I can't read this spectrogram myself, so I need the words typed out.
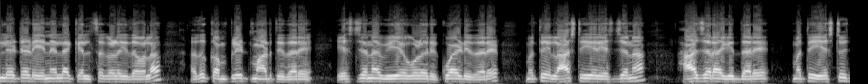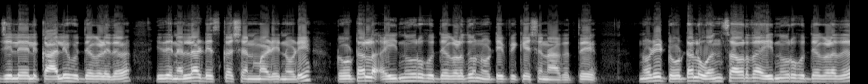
ರಿಲೇಟೆಡ್ ಏನೆಲ್ಲ ಕೆಲಸಗಳು ಇದಾವಲ್ಲ, ಅದು ಕಂಪ್ಲೀಟ್ ಮಾಡ್ತಿದ್ದಾರೆ. ಎಷ್ಟು ಜನ ವಿ ಎಗಳು ರಿಕ್ವೈರ್ಡ್ ಇದ್ದಾರೆ, ಮತ್ತು ಲಾಸ್ಟ್ ಇಯರ್ ಎಷ್ಟು ಜನ ಹಾಜರಾಗಿದ್ದಾರೆ, ಮತ್ತು ಎಷ್ಟು ಜಿಲ್ಲೆಯಲ್ಲಿ ಖಾಲಿ ಹುದ್ದೆಗಳಿದ್ದಾವೆ ಇದನ್ನೆಲ್ಲ ಡಿಸ್ಕಷನ್ ಮಾಡಿ ನೋಡಿ ಟೋಟಲ್ ಐನೂರು ಹುದ್ದೆಗಳದು ನೋಟಿಫಿಕೇಷನ್ ಆಗುತ್ತೆ. ನೋಡಿ ಟೋಟಲ್ ಒಂದು ಸಾವಿರದ ಐನೂರು ಹುದ್ದೆಗಳದ್ದು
